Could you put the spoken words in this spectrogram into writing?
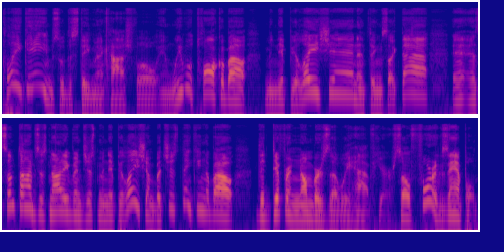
play games with the statement of cash flow, and we will talk about manipulation and things like that. And, and, sometimes it's not even just manipulation, but just thinking about the different numbers that we have here. So, for example,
